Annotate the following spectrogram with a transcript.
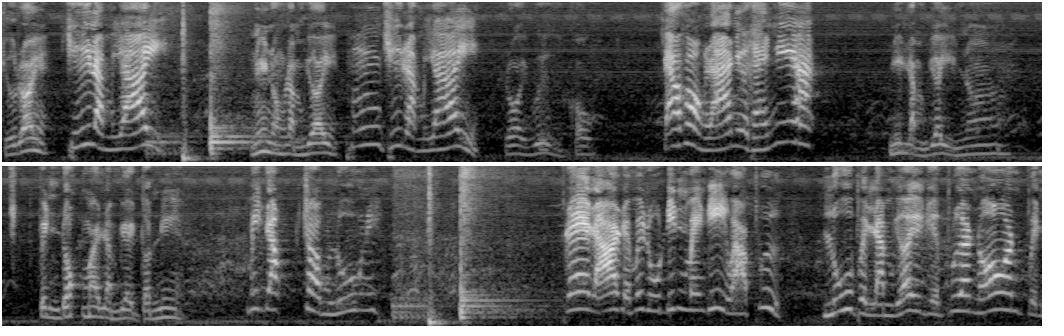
ชื่อไรชื่อลำไยนี่น้องลำย่อยอืมชื่อลำไยร้อยวิวเขาเจ้าของร้านอยู่แค่เนี้ยนี่ลำย่อยนะเป็นดอกไม้ลำย่อยตอนนี้ ไม่ดักสองลูกนี่แร่ร้าเดี๋ยวไม่รู้ดินไม่ดีว่าพื้อรู้เป็นลำย่อยเดี๋ยวเพื่อนน้องมันเป็น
